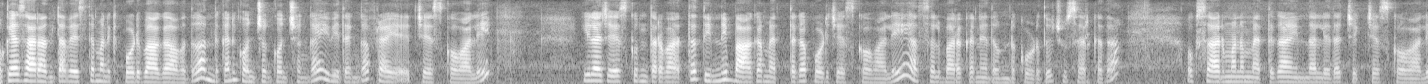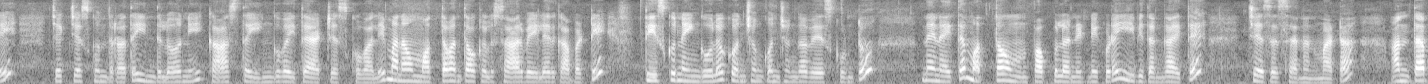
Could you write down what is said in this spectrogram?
ఒకేసారి అంతా వేస్తే మనకి పొడి బాగా అవ్వదు. అందుకని కొంచెం కొంచెంగా ఈ విధంగా ఫ్రై చేసుకోవాలి. ఇలా చేసుకున్న తర్వాత దీన్ని బాగా మెత్తగా పొడి చేసుకోవాలి. అసలు బరక అనేది ఉండకూడదు చూసారు కదా? ఒకసారి మనం మెత్తగా అయిందా లేదా చెక్ చేసుకోవాలి. చెక్ చేసుకున్న తర్వాత ఇందులోని కాస్త ఇంగువ అయితే యాడ్ చేసుకోవాలి. మనం మొత్తం అంతా ఒకసారి వేయలేదు కాబట్టి తీసుకున్న ఇంగువలో కొంచెం కొంచెంగా వేసుకుంటూ నేనైతే మొత్తం పప్పులన్నింటినీ కూడా ఈ విధంగా అయితే చేసేసాను అనమాట అంతా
